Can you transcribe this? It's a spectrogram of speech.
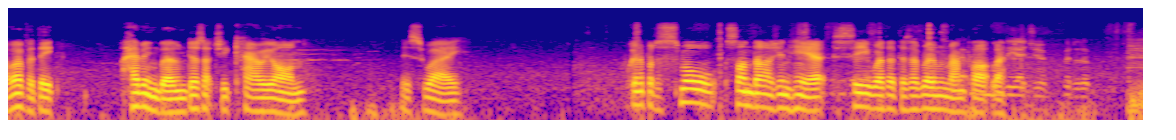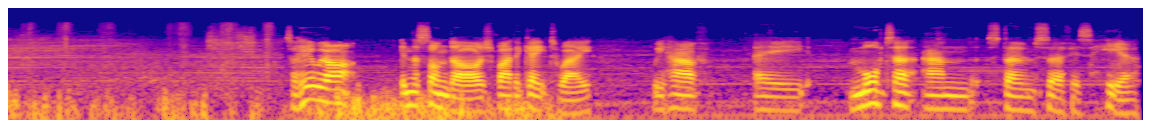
However, the herringbone does actually carry on this way. We're going to put a small sondage in here to see whether there's a Roman rampart left. So here we are in the sondage by the gateway. We have a mortar and stone surface here.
